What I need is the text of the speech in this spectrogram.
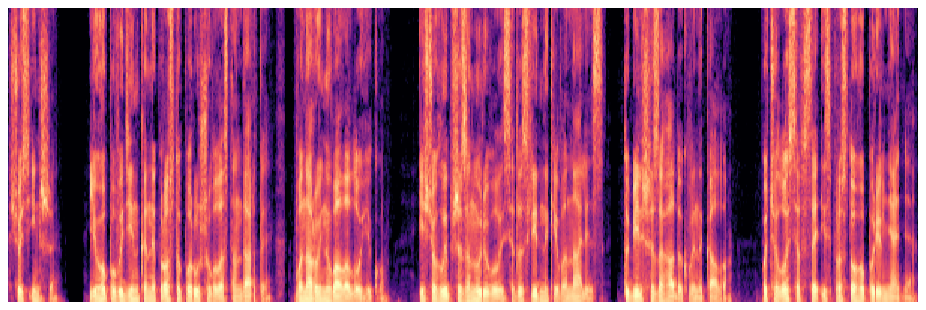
щось інше. Його поведінка не просто порушувала стандарти, вона руйнувала логіку. І що глибше занурювалися дослідники в аналіз, то більше загадок виникало. Почалося все із простого порівняння.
